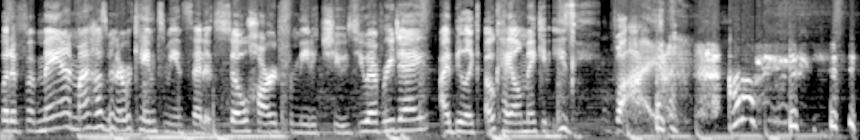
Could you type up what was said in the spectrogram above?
But if a man, my husband ever came to me and said, It's so hard for me to choose you every day, I'd be like, Okay, I'll make it easy. Bye. I don't.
